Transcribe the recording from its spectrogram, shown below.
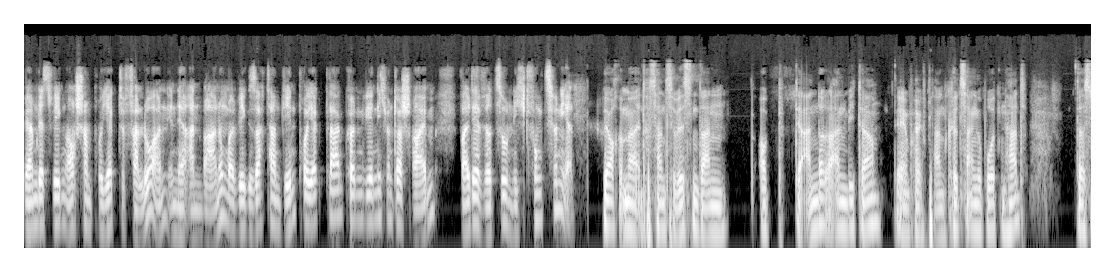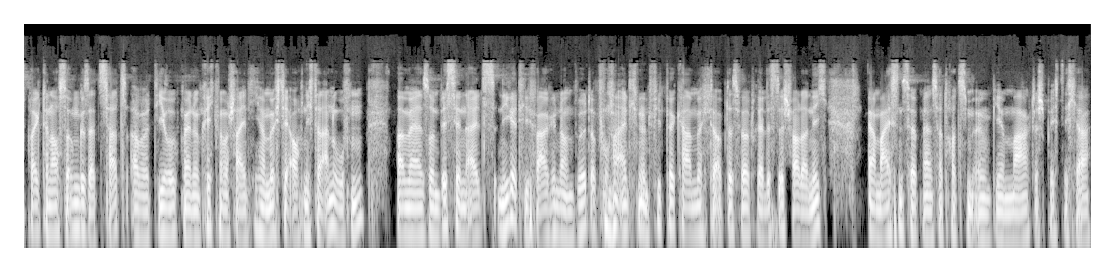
Wir haben deswegen auch schon Projekte verloren in der Anbahnung, weil wir gesagt haben, den Projektplan können wir nicht unterschreiben, weil der wird so nicht funktionieren. Ja, auch immer interessant zu wissen dann, ob der andere Anbieter, der den Projektplan kürzer angeboten hat, das Projekt dann auch so umgesetzt hat. Aber die Rückmeldung kriegt man wahrscheinlich nicht. Man möchte ja auch nicht dann anrufen, weil man so ein bisschen als negativ wahrgenommen wird, obwohl man eigentlich nur ein Feedback haben möchte, ob das überhaupt realistisch war oder nicht. Ja, meistens hört man es ja trotzdem irgendwie im Markt. Das spricht sich ja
